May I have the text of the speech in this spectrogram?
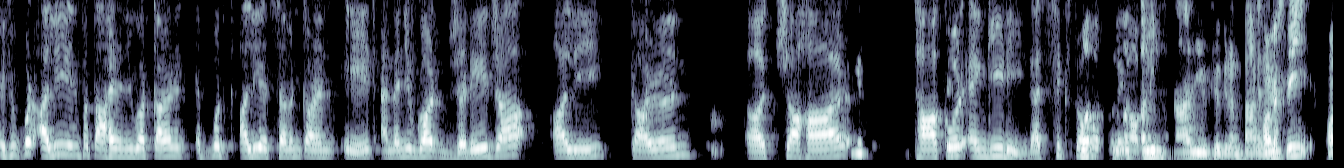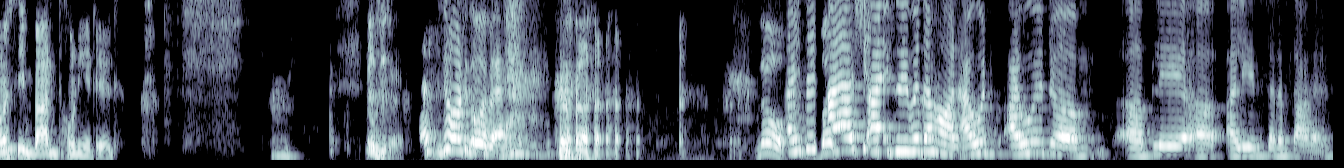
if you put Ali in for Tahir and you got Curran, put Ali at seven, Curran eight, and then you've got Jadeja, Ali, Curran, uh, Chahar, Thakur, and Gidi. That's six proper What, bowling what's options. Ali's value if you're going to bat him? Honestly, honestly, bad Dhoni did. Let's not go there. No, I think but I actually I agree with Ahaan. I would I would um uh, play uh, Ali instead of Tahir.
